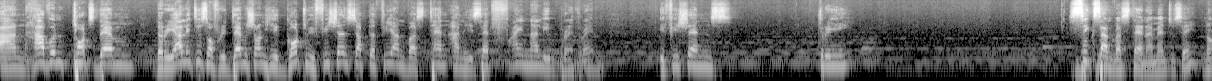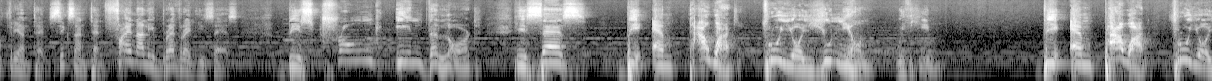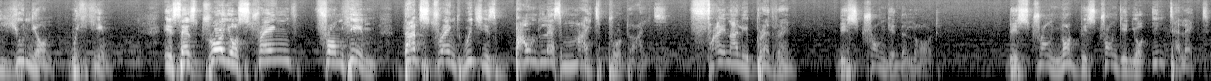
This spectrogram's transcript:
and having taught them the realities of redemption, he got to Ephesians chapter 3 and verse 10 and he said, finally, brethren, Ephesians 3, 6 and verse 10, I meant to say, not 3 and 10, 6 and 10. Finally, brethren, he says, be strong in the Lord. He says, be empowered through your union with him. Be empowered through your union with him. It says, draw your strength from him. That strength which is boundless might provides. Finally, brethren, be strong in the Lord. Be strong, not be strong in your intellect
